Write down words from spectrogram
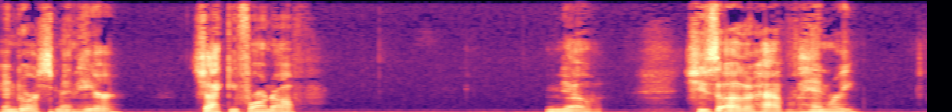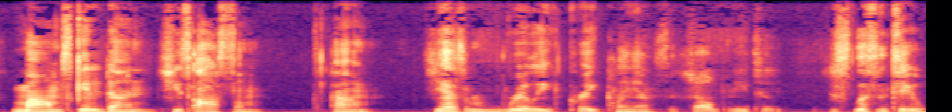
endorsement here, Jackie Farnoff. You know, she's the other half of Henry. Moms get it done. She's awesome. Um, she has some really great plans that y'all need to just listen to.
